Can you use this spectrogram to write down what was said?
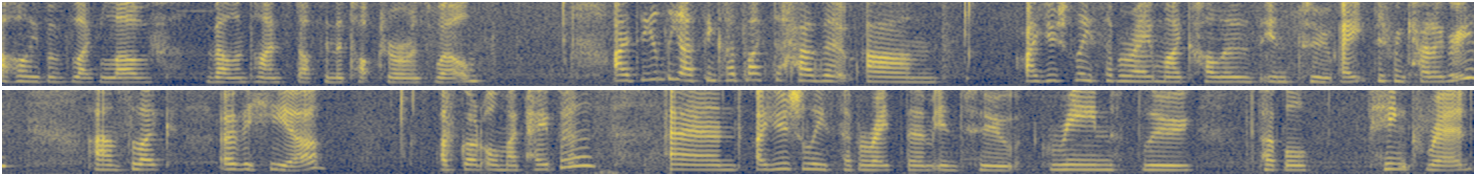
a whole heap of like love Valentine stuff in the top drawer as well. Ideally I think I'd like to have it, um, I usually separate my colours into eight different categories. Um, so like over here I've got all my papers and I usually separate them into green, blue, purple, pink, red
